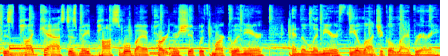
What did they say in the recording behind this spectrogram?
This podcast is made possible by a partnership with Mark Lanier and the Lanier Theological Library.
